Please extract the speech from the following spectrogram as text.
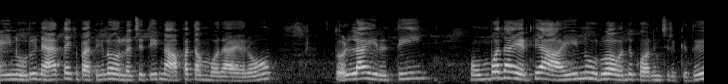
ஐநூறு. நேரத்துக்கு பார்த்தீங்கன்னா ஒரு லட்சத்தி நாற்பத்தொம்போதாயிரம் தொள்ளாயிரத்தி ஒம்பதாயிரத்தி ஐநூறுரூவா வந்து குறைஞ்சிருக்குது.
